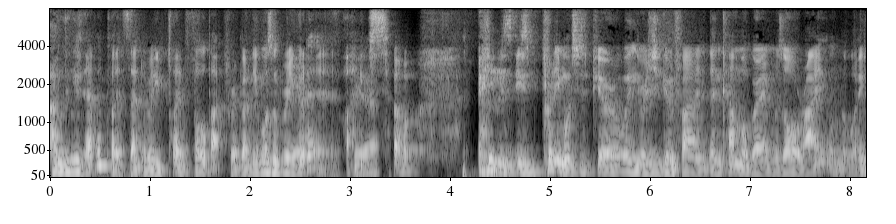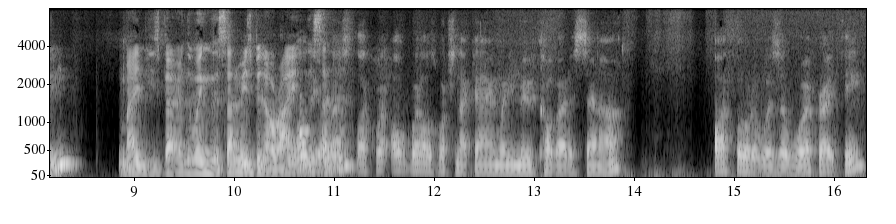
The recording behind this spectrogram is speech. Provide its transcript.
I don't think he's ever played centre. He played fullback for it, but he wasn't really good at it. Like Yeah. so, he was he's pretty much as pure a winger as you can find. Then Campbell Graham was all right on the wing. Maybe he's better in the wing than centre. He's been all right I'll in the centre. honest, like when when I was watching that game when he moved Cobbo to centre, I thought it was a work rate thing.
